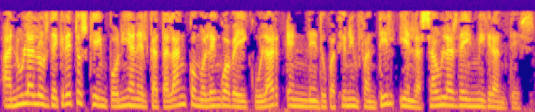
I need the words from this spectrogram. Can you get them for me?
Anula los decretos que imponían el catalán como lengua vehicular en educación infantil y en las aulas de inmigrantes.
